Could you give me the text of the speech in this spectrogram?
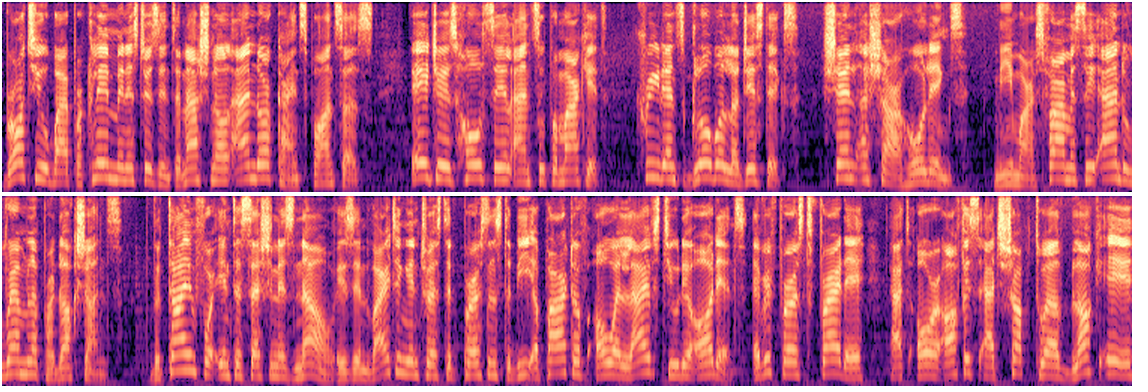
brought to you by Proclaim Ministries International and our kind sponsors. AJ's Wholesale and Supermarket, Credence Global Logistics, Shen Ashar Holdings, Nemar's Pharmacy and Remla Productions. The time for intercession is now is inviting interested persons to be a part of our live studio audience every first Friday at our office at Shop 12 Block A,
